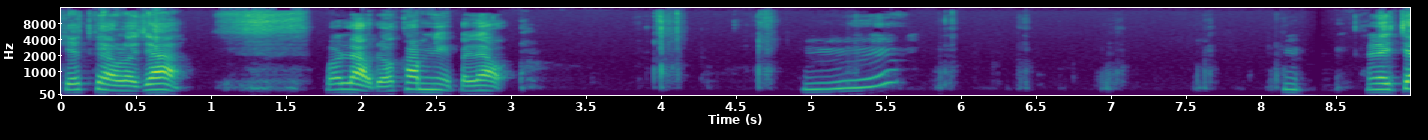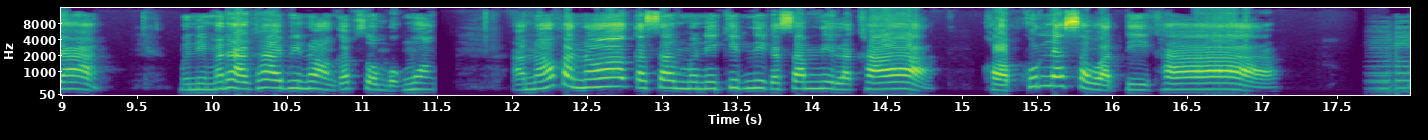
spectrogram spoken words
เจ็ดแก้วเลยจ้าเพอแล้วเดี๋ยวคำนี้ไปแล้ว อืม อะไรจ้ามื้อนี้มาทักทายพี่น้องกับสมบกม่วงอะเนาะค่ะเนาะกระซ้ำมื้อนี้คลิปนี้กระซ้ำนี่ล่ะค่ะ ขอบคุณและสวัสดีค่ะ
